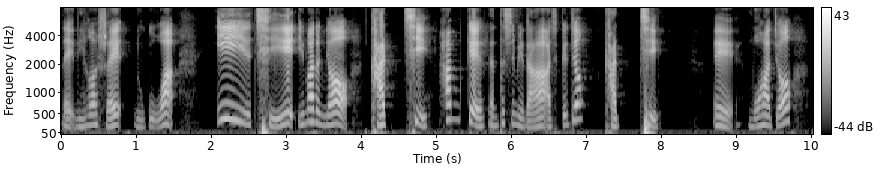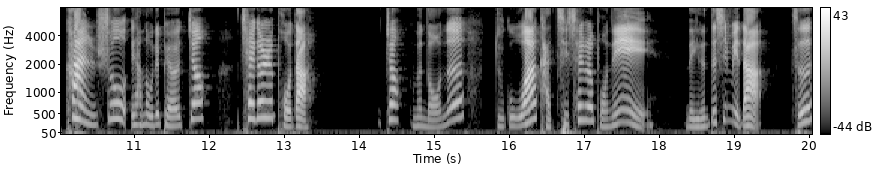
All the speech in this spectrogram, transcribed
네, 你和谁 누구와 一起이 말은요. 같이 함께 라는 뜻입니다. 아시겠죠? 같이 예, 뭐 하죠? 看书이 단어 우리 배웠죠? 책을 보다 그렇죠? 그러면 너는 누구와 같이 책을 보니? 네, 이런 뜻입니다. 즉,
